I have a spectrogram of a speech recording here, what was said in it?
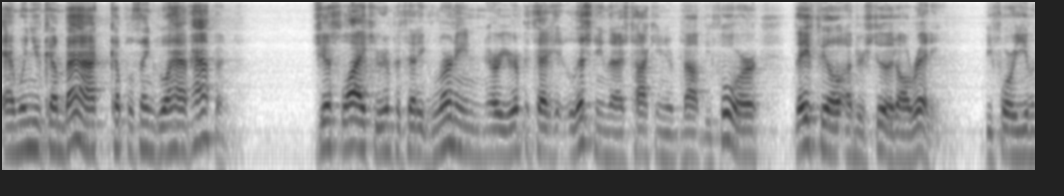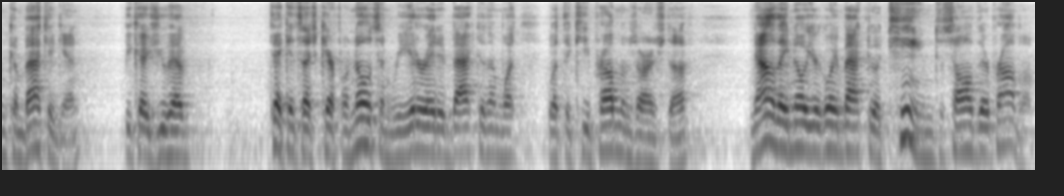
And when you come back, a couple of things will have happened. Just like your empathetic learning or your empathetic listening that I was talking about before, they feel understood already before you even come back again because you have taken such careful notes and reiterated back to them what, what the key problems are and stuff. Now they know you're going back to a team to solve their problem.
